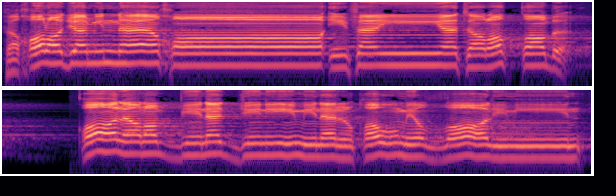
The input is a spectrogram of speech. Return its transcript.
فخرج منها خائفا يترقب. قال رب نجني من القوم الظالمين.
